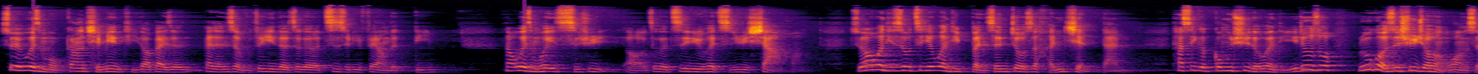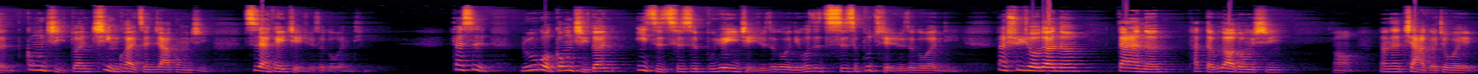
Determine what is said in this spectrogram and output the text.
所以为什么我刚刚前面提到拜登拜登政府最近的这个支持率非常的低？那为什么会持续哦？这个支持率会持续下滑？主要问题是说，这些问题本身就是很简单，它是一个供需的问题。也就是说，如果是需求很旺盛，供给端尽快增加供给，自然可以解决这个问题。但是如果供给端一直迟迟不愿意解决这个问题，或是迟迟不解决这个问题，那需求端呢？当然呢，他得不到东西哦，那它价格就会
